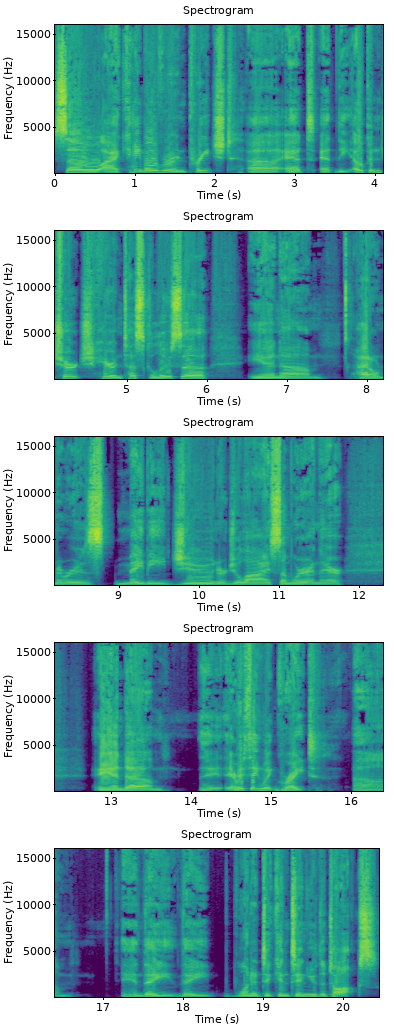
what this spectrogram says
So I came over and preached uh, at at the Open Church here in Tuscaloosa in um, I don't remember it was maybe June or July somewhere in there, and um, everything went great. Um, and they they wanted to continue the talks.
